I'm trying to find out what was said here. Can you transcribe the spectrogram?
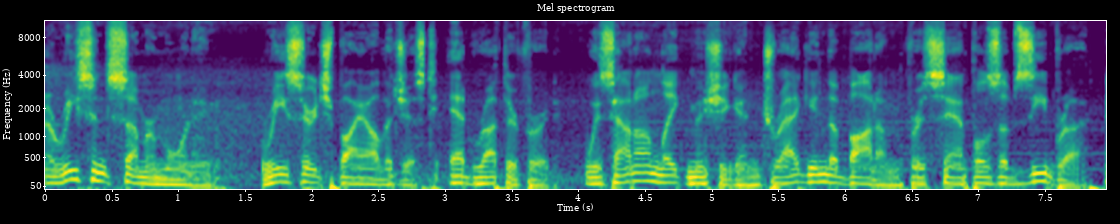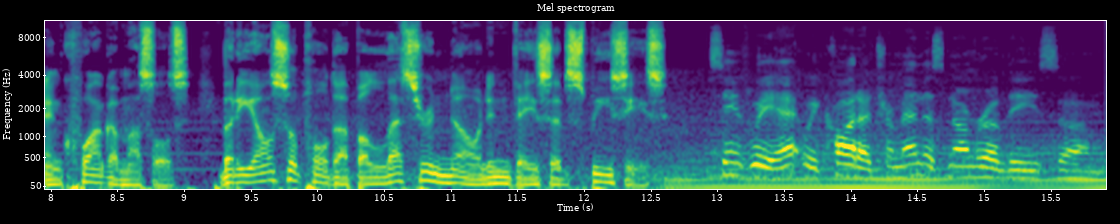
a recent summer morning, research biologist Ed Rutherford was out on Lake Michigan dragging the bottom for samples of zebra and quagga mussels, but he also pulled up a lesser known invasive species. It seems we, we caught a tremendous number of these um,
